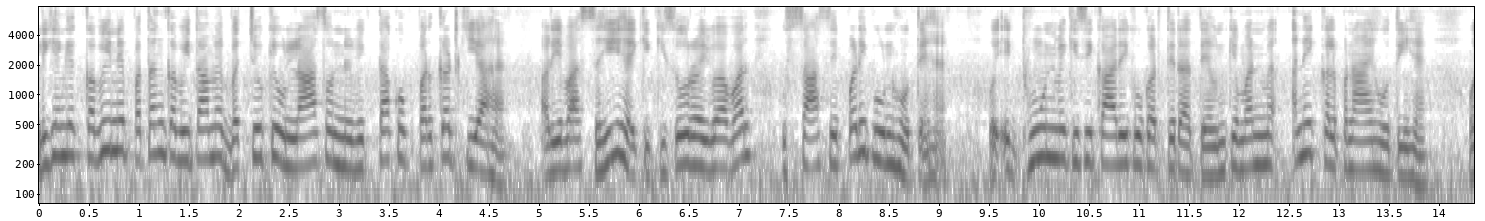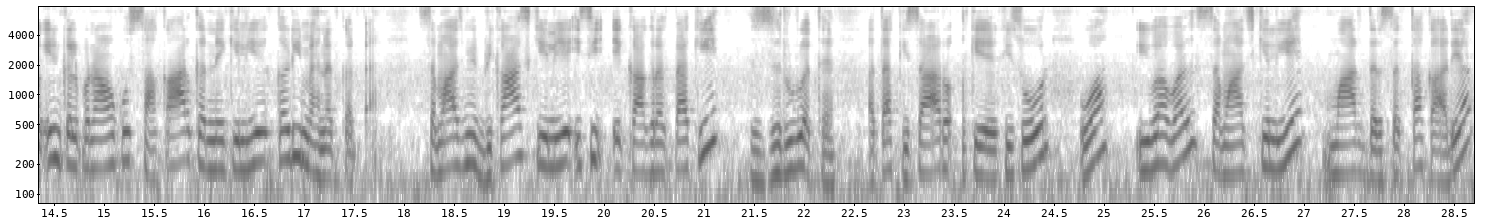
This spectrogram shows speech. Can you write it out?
लिखेंगे, कवि ने पतंग कविता में बच्चों के उल्लास और निर्भीकता को प्रकट किया है। और ये बात सही है कि किशोर युवा वर्ग उत्साह से परिपूर्ण होते हैं। वो एक धुन में किसी कार्य को करते रहते हैं। उनके मन में अनेक कल्पनाएँ होती हैं। वो इन कल्पनाओं को साकार करने के लिए कड़ी मेहनत करता है। समाज में विकास के लिए इसी एकाग्रता की ज़रूरत है। अतः किसार, के, किशोर व युवा वर्ग समाज के लिए मार्गदर्शक का कार्य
